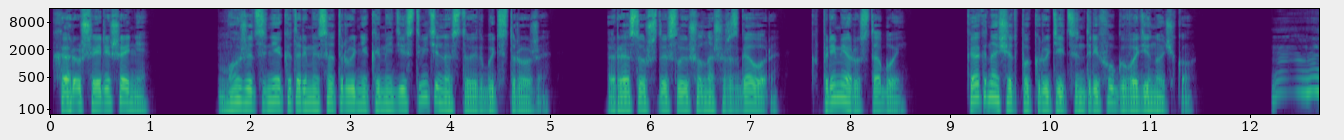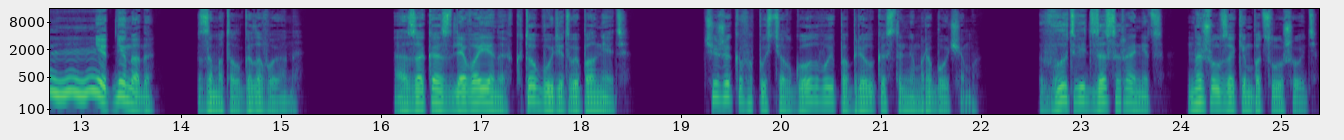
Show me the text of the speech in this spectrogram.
Хорошее решение. Может, с некоторыми сотрудниками действительно стоит быть строже? Раз уж ты слышал наш разговор, к примеру, с тобой. Как насчет покрутить центрифугу в одиночку?» «Нет, не надо», — замотал головой он. «А заказ для военных кто будет выполнять?» Чижиков опустил голову и побрел к остальным рабочим. «Вот ведь засранец! Нашел за кем подслушивать.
